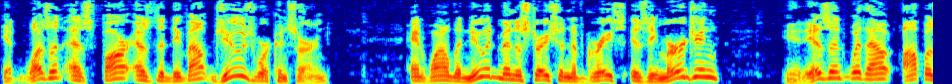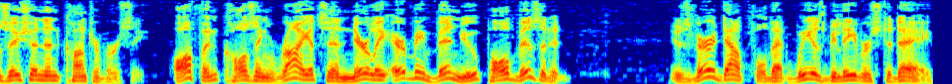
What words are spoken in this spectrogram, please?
it wasn't as far as the devout Jews were concerned. And while the new administration of grace is emerging, it isn't without opposition and controversy, often causing riots in nearly every venue Paul visited. It is very doubtful that we as believers today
